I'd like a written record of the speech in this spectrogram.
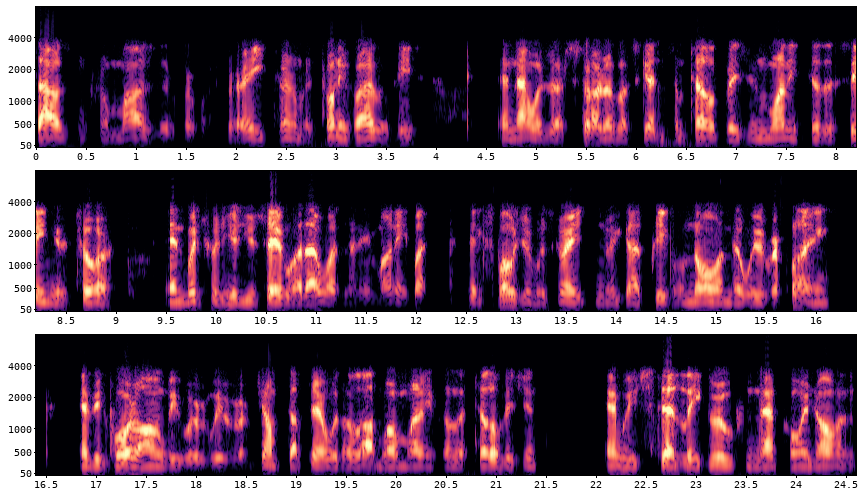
thousand from Mazda for, for eight tournaments, twenty five apiece, and that was our start of us getting some television money to the senior tour, and which was you you say, well, that wasn't any money, but the exposure was great, and we got people knowing that we were playing. And before long, we were we were jumped up there with a lot more money from the television, and we steadily grew from that point on.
